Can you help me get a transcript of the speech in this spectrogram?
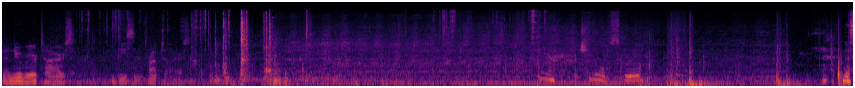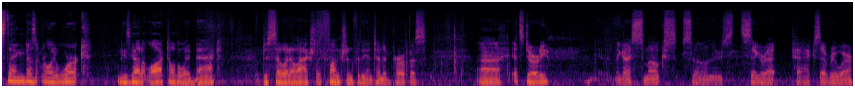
Got new rear tires, decent front tires. Yeah, she's a little screwed this thing doesn't really work and he's got it locked all the way back just so it'll actually function for the intended purpose. Uh, it's dirty. The guy smokes, so there's cigarette packs everywhere.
